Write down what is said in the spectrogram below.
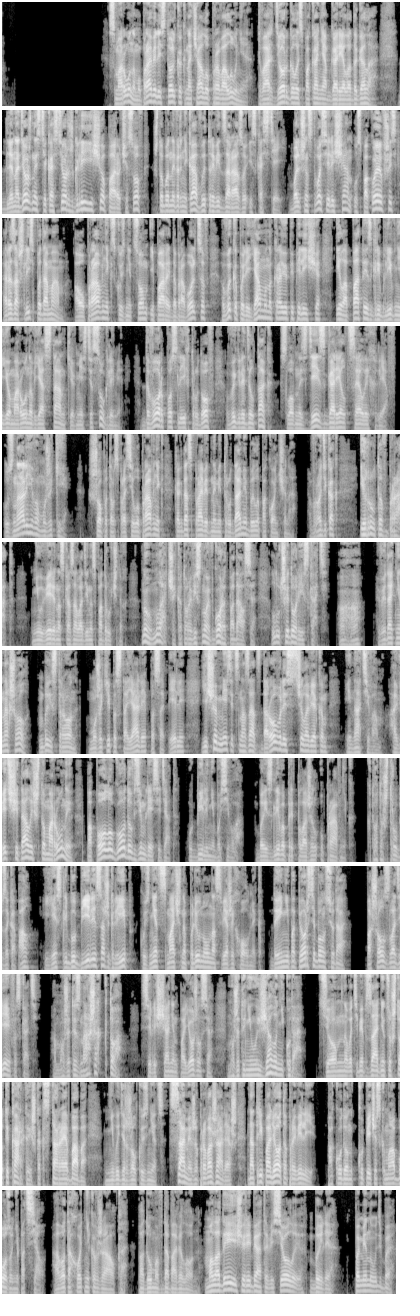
С Маруном управились только к началу праволуния. Тварь дергалась, пока не обгорела догола. Для надежности костер жгли еще пару часов, чтобы наверняка вытравить заразу из костей. Большинство селищан, успокоившись, разошлись по домам, а управник с кузнецом и парой добровольцев выкопали яму на краю пепелища и лопатой сгребли в нее Маруновьи останки вместе с углями. Двор после их трудов выглядел так, словно здесь сгорел целый хлев. «Узнали его мужики?» — шепотом спросил управник, когда с праведными трудами было покончено. «Вроде как Ирутов брат», — неуверенно сказал один из подручных. «Ну, младший, который весной в город подался. Лучшей доли искать». «Ага. Видать, не нашел. Быстро он. Мужики постояли, посопели, еще месяц назад здоровались с человеком, и нате вам. А ведь считалось, что маруны по полугоду в земле сидят. Убили, небось, его. Боязливо предположил управник. Кто-то ж труп закопал? Если бы убили, сожгли б. Кузнец смачно плюнул на свежий холмик. Да и не поперся бы он сюда. Пошел злодеев искать. А может, из наших кто? Селищанин поежился. Может, и не уезжал он никуда? «Темного тебе в задницу, что ты каркаешь, как старая баба!» — не выдержал кузнец. «Сами же провожали аж, на три полета провели, покуда он к купеческому обозу не подсел. А вот охотников жалко», — подумав, добавил он. «Молодые еще ребята, веселые были. Помянуть бы».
